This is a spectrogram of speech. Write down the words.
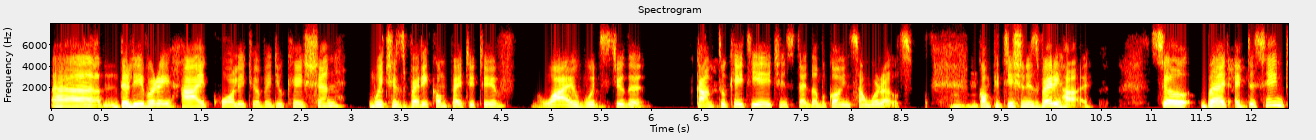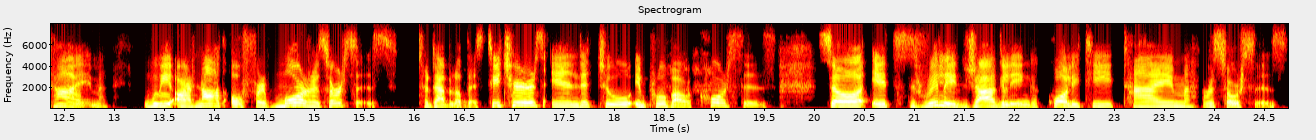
uh, deliver a high quality of education, which is very competitive. Why would student come to KTH instead of going somewhere else? Mm-hmm. Competition is very high. So, but at the same time, we are not offered more resources to develop as teachers and to improve our courses. So it's really juggling quality, time, resources.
